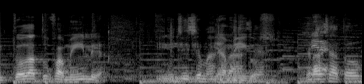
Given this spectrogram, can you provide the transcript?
Y toda tu familia y, Muchísimas y gracias. amigos. Gracias a todos.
